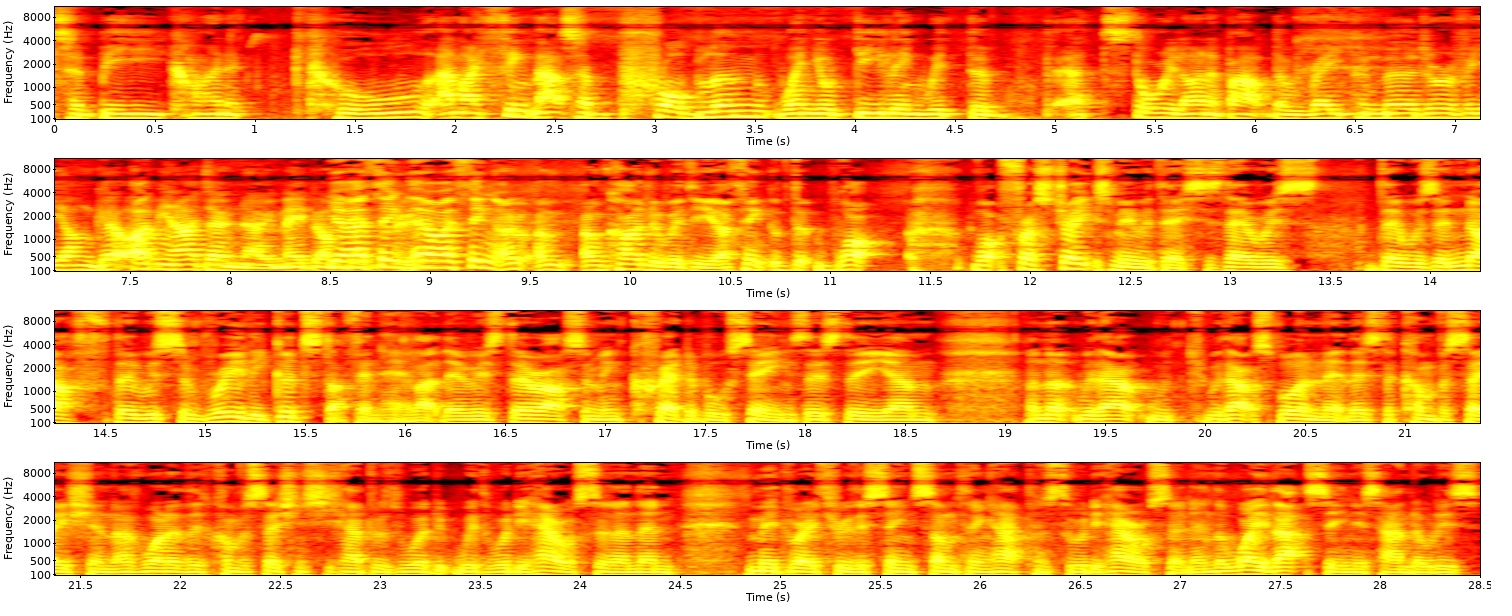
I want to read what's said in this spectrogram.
to be kind of cool, and I think that's a problem when you're dealing with the uh, storyline about the rape and murder of a young girl. I mean, I don't know. Maybe I'm yeah, I think no, I think I'm, I'm kind of with you. I think that what what frustrates me with this is there was there was enough. There was some really good stuff in here. Like there is there are some incredible scenes. There's the um, not without without spoiling it. There's the conversation of one of the conversations she had with Woody, with Woody Harrelson, and then midway through the scene, something happens to Woody Harrelson, and the way that scene is handled is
